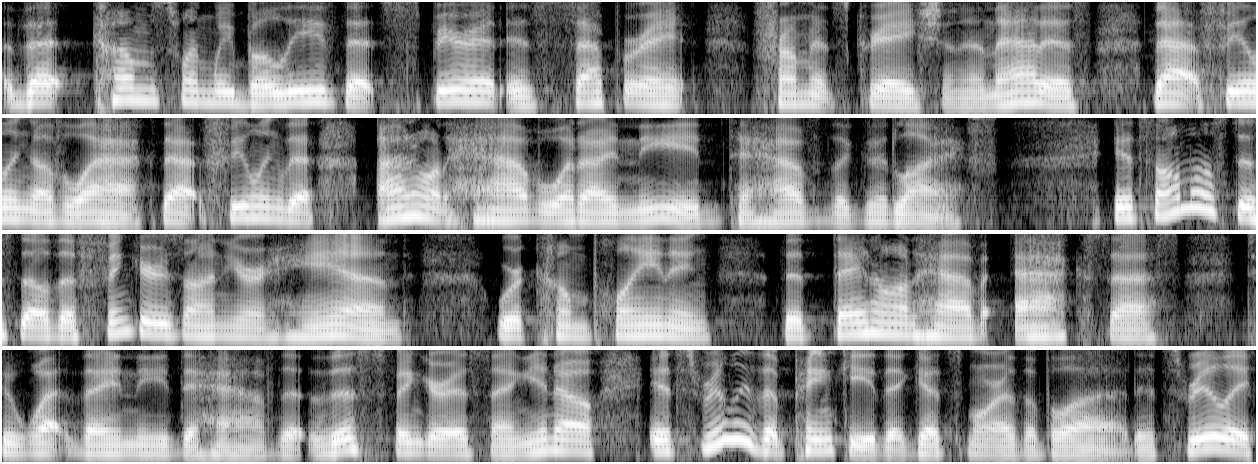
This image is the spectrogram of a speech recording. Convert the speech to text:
that comes when we believe that spirit is separate from its creation, and that is that feeling of lack, that feeling that I don't have what I need to have the good life. It's almost as though the fingers on your hand were complaining that they don't have access to what they need to have. That this finger is saying, you know, it's really the pinky that gets more of the blood. It's really,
